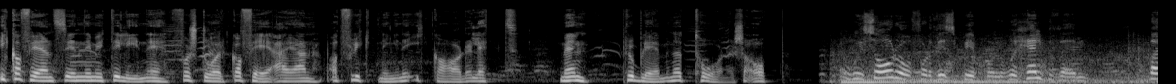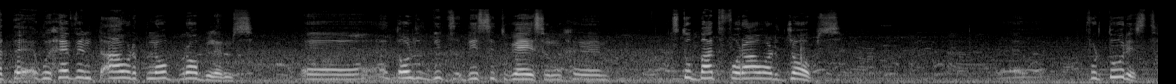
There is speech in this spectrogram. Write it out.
I kafeen sin i Mytilini forstår kaféeieren at flyktningene ikke har det lett. Men problemene tårner seg opp. We sorrow for these people. We help them. But uh, we haven't our problems. Uh, all this, this situation uh, it's too bad for our jobs. Uh, for tourists.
